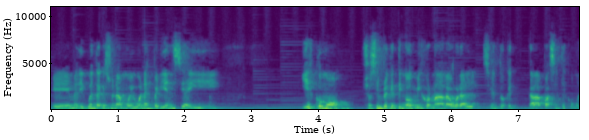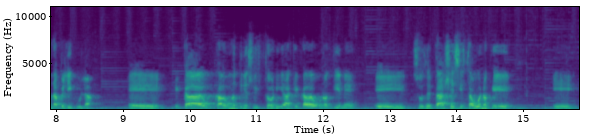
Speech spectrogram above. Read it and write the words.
me di cuenta que es una muy buena experiencia y, y es como, yo siempre que tengo mi jornada laboral, siento que cada paciente es como una película, eh, que cada, cada uno tiene su historia, que cada uno tiene eh, sus detalles y está bueno que, eh,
